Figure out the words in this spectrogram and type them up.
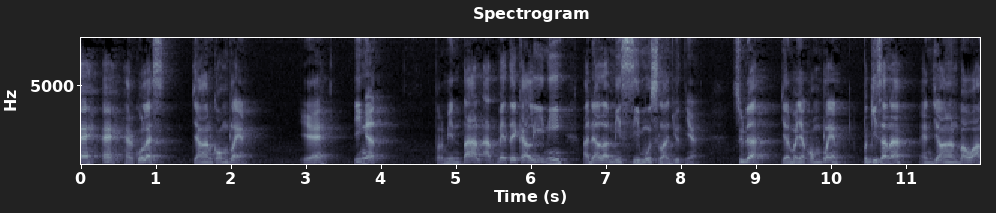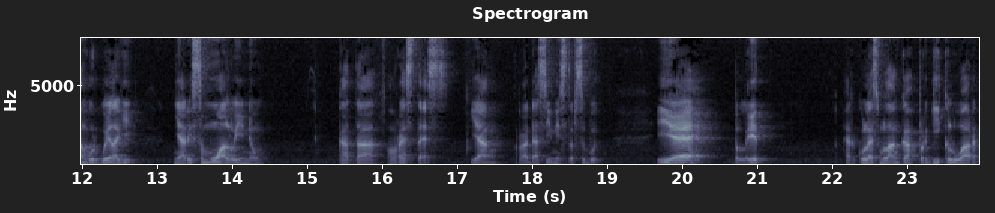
Eh, eh, Hercules, jangan komplain. Ya, yeah? ingat, permintaan Admete kali ini adalah misimu selanjutnya. Sudah, jangan banyak komplain. Pergi sana, dan jangan bawa anggur gue lagi. Nyari semua lo minum. Kata Orestes yang rada sinis tersebut. Iya, yeah, pelit. Hercules melangkah pergi keluar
